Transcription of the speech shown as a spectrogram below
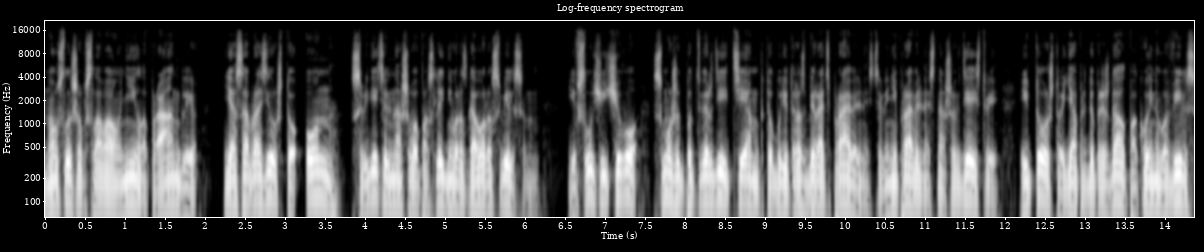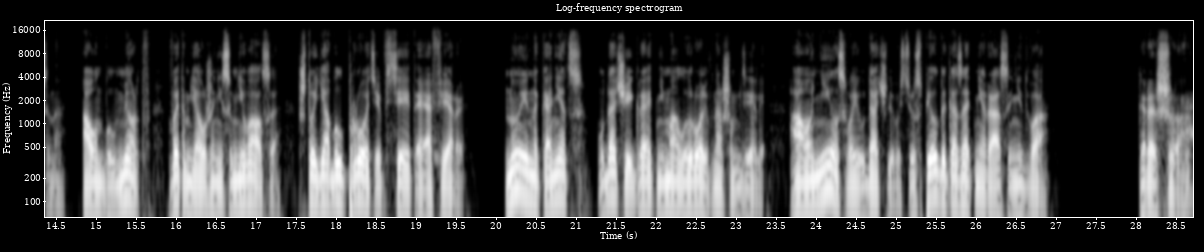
Но услышав слова у Нила про Англию, я сообразил, что он свидетель нашего последнего разговора с Вильсоном — и в случае чего сможет подтвердить тем, кто будет разбирать правильность или неправильность наших действий, и то, что я предупреждал покойного Вильсона, а он был мертв, в этом я уже не сомневался, что я был против всей этой аферы. Ну и, наконец, удача играет немалую роль в нашем деле, а О'Нил свою удачливость успел доказать не раз и не два. «Хорошо,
